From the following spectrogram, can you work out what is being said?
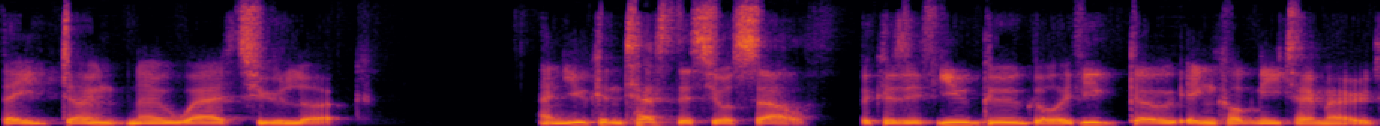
they don't know where to look. And you can test this yourself because if you Google, if you go incognito mode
